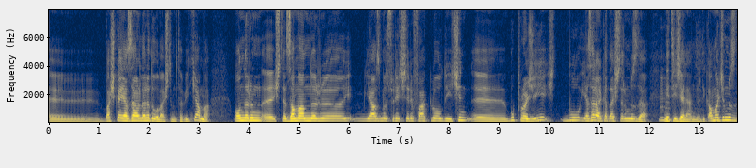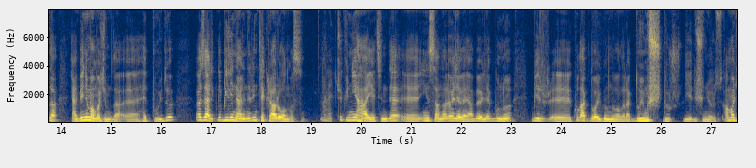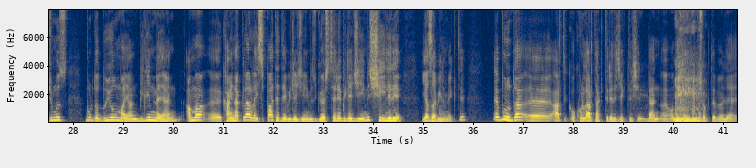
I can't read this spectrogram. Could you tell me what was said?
başka yazarlara da ulaştım tabii ki ama onların e, işte zamanları, yazma süreçleri farklı olduğu için e, bu projeyi işte bu yazar arkadaşlarımızla hı hı. neticelendirdik. Amacımız da yani benim amacım da e, hep buydu. Özellikle bilinenlerin tekrarı olmasın. Evet. Çünkü nihayetinde e, insanlar öyle veya böyle bunu bir e, kulak doygunluğu olarak duymuştur diye düşünüyoruz. Amacımız burada duyulmayan, bilinmeyen ama e, kaynaklarla ispat edebileceğimiz, gösterebileceğimiz şeyleri yazabilmekti. E, bunu da e, artık okurlar takdir edecektir. Şimdi ben e, onunla ilgili çok da böyle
